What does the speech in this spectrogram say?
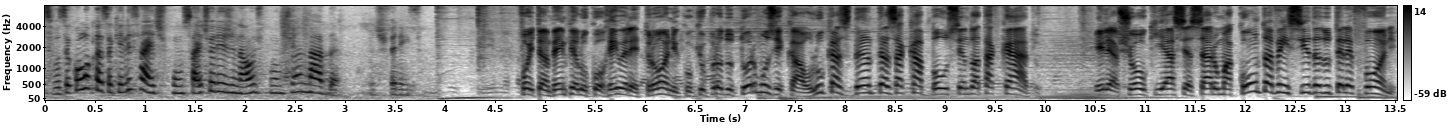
Se você colocasse aquele site com o site original, tipo, não tinha nada de diferença. Foi também pelo correio eletrônico que o produtor musical Lucas Dantas acabou sendo atacado. Ele achou que ia acessar uma conta vencida do telefone,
